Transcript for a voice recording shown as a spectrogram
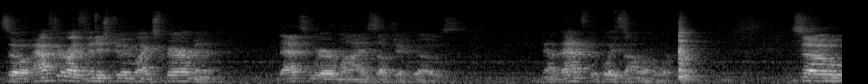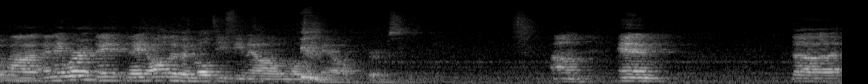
So after I finish doing my experiment, that's where my subject goes. Now that's the place I want to work. So, uh, and they were, they, they all live in multi-female, multi-male groups. Um, and the,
